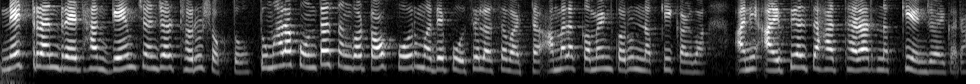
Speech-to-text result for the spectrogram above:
नेट रन रेट हा गेम चेंजर ठरू शकतो. तुम्हाला कोणता संघ टॉप फोरमध्ये पोहोचेल असं वाटतं आम्हाला कमेंट करून नक्की कळवा. आणि आय पी एलचा हा थरार नक्की एन्जॉय करा.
